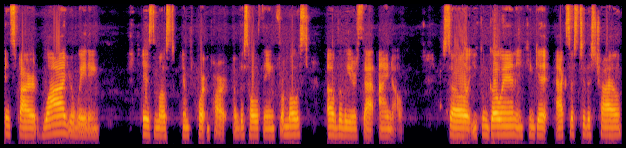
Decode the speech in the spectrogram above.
inspired while you're waiting is the most important part of this whole thing for most of the leaders that I know. So you can go in and you can get access to this trial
